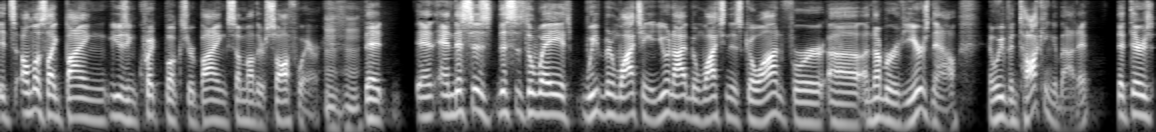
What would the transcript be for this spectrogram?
it's almost like buying using QuickBooks or buying some other software. hmm That and and this is this is the way it's, we've been watching it. You and I have been watching this go on for uh, a number of years now, and we've been talking about it. That there's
